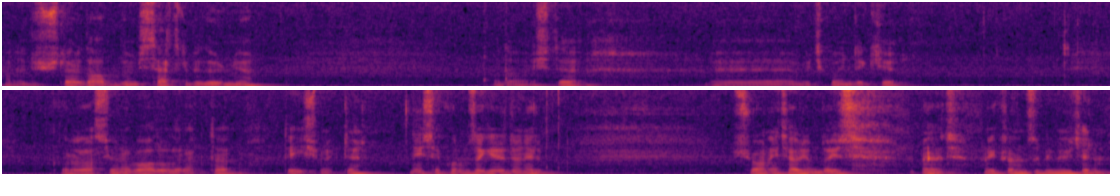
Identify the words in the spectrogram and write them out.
Hani düşüşler daha bugün bir sert gibi görünüyor. O da işte e, Bitcoin'deki korelasyona bağlı olarak da değişmekte. Neyse konumuza geri dönelim. Şu an Ethereum'dayız. Evet, ekranımızı bir büyütelim.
